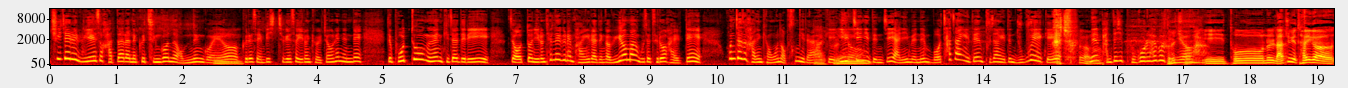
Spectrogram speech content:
취재를 위해서 갔다라는 그 증거는 없는 거예요. 음. 그래서 MBC 측에서 이런 결정을 했는데 이제 보통은 기자들이 이제 어떤 이런 텔레그램 방이라든가 위험한 곳에 들어갈 때 혼자서 가는 경우는 없습니다. 아, 이게 일진이든지 아니면은 뭐 차장이든 부장이든 누구에게는 그렇죠. 반드시 보고를 하거든요. 그렇죠. 이 돈을 나중에 자기가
